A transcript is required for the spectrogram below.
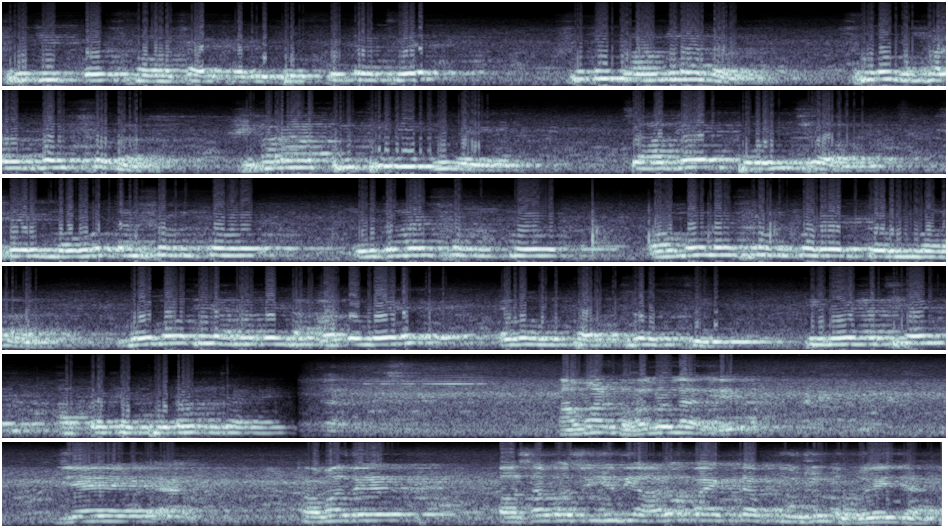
সুজিত ঘোষ মহাশয় এখানে উপস্থিত আছে। শুধু বাংলা নয়, শুধু ভারতবর্ষ নয়, সারা পৃথিবী জুড়ে যাদের পরিচয়, সেই মমতা শঙ্কর, উদয় শঙ্কর অমলা শঙ্করের পরিবার মোমদি আমাদের আদরের এবং ভদ্রশ্রী। তিনি আছেন আপনাকে প্রণাম জানাই। আমার ভালো লাগে যে আমাদের পাশাপাশি যদি আরও কয়েকটা পুজো হয়ে যায়,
